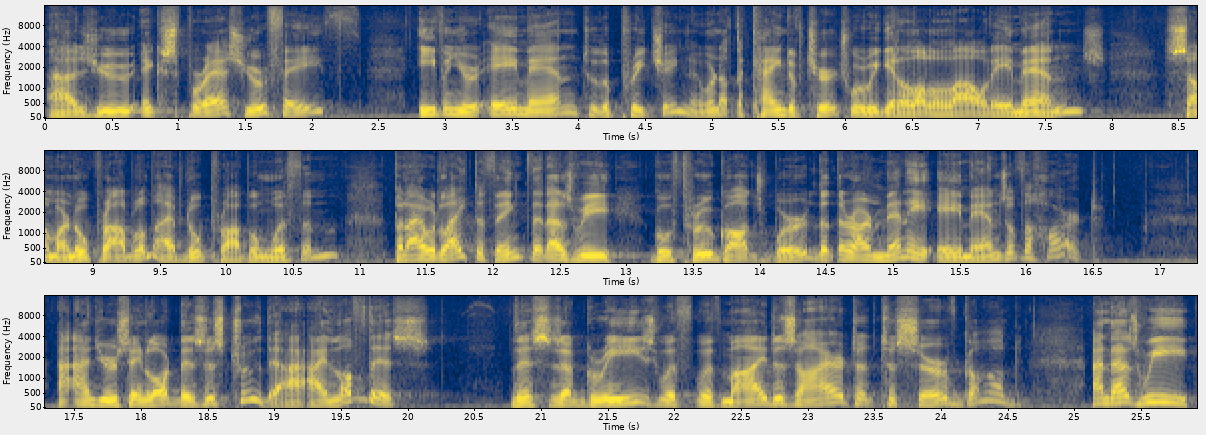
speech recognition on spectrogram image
as you express your faith, even your amen to the preaching. Now, we're not the kind of church where we get a lot of loud amens. Some are no problem. I have no problem with them. But I would like to think that as we go through God's Word, that there are many amens of the heart. And you're saying, Lord, this is true. I, love this. This agrees with, with my desire to, to serve God. And as we,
